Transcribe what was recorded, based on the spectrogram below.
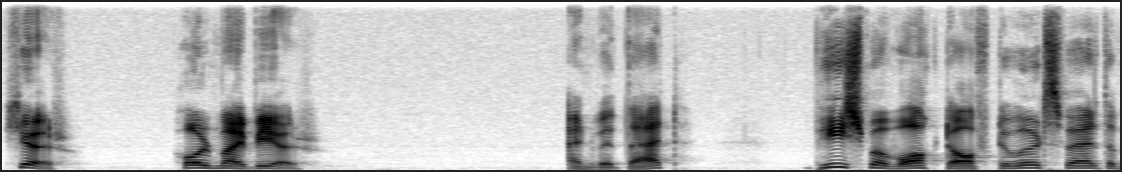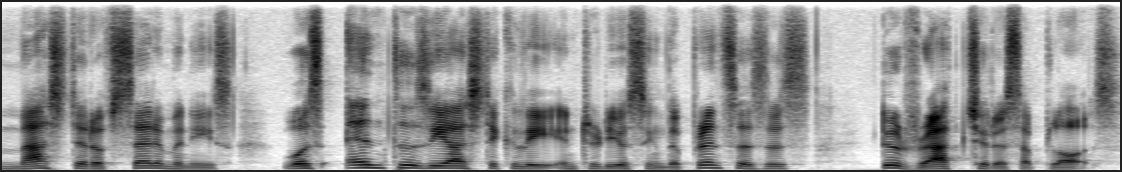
Here, hold my beer. And with that, Bhishma walked off towards where the master of ceremonies was enthusiastically introducing the princesses to rapturous applause.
